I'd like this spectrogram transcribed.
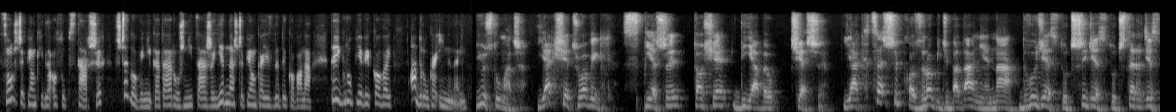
są szczepionki dla osób starszych. Z czego wynika ta różnica, że jedna szczepionka jest dedykowana tej grupie wiekowej, a druga innej? Już tłumaczę. Jak się człowiek spieszy, to się diabeł cieszy. Jak chcesz szybko zrobić badanie na 20, 30, 40,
